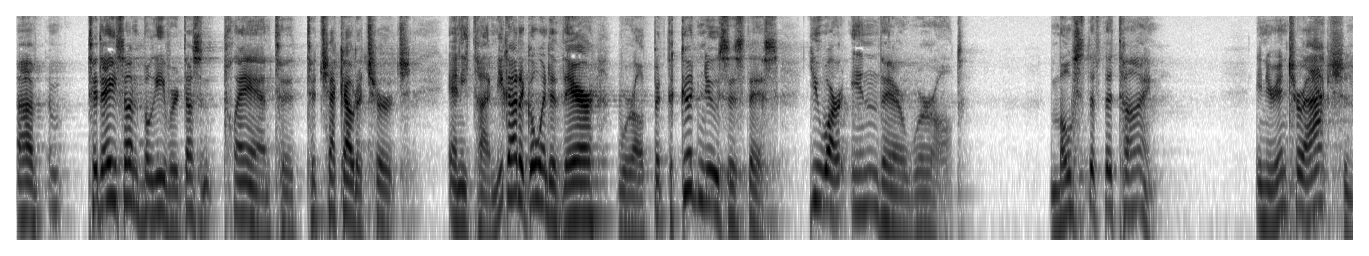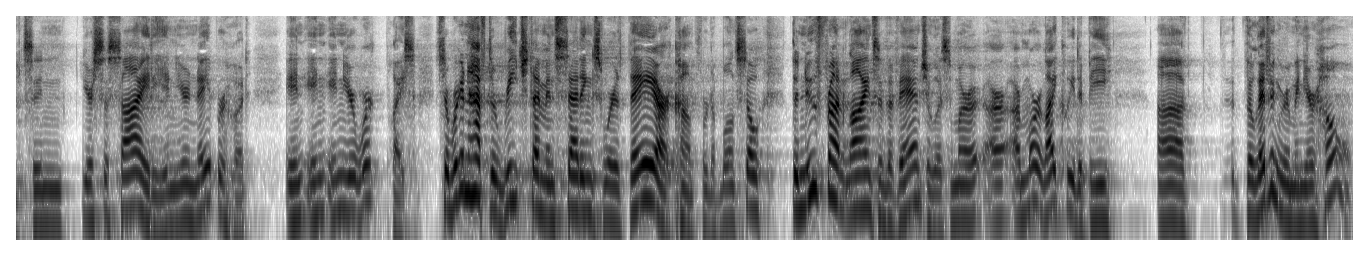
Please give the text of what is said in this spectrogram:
Uh, today's unbeliever doesn't plan to, to check out a church anytime. You got to go into their world. But the good news is this you are in their world most of the time in your interactions, in your society, in your neighborhood, in, in, in your workplace. So we're going to have to reach them in settings where they are comfortable. And so the new front lines of evangelism are, are, are more likely to be uh, the living room in your home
